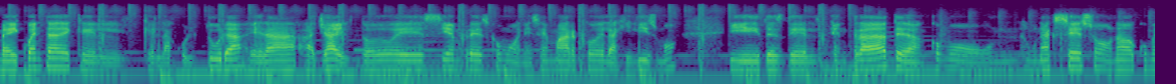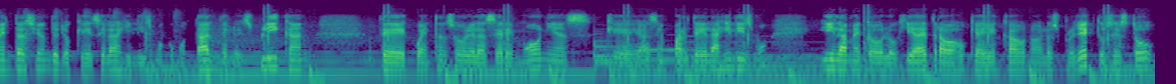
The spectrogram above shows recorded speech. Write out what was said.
me di cuenta de que, la cultura era agile, todo es siempre es como en ese marco del agilismo y desde entrada te dan como un, un, acceso a una documentación de lo que es el agilismo como tal, te lo explican, te cuentan sobre las ceremonias que hacen parte del agilismo y la metodología de trabajo que hay en cada uno de los proyectos. Esto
